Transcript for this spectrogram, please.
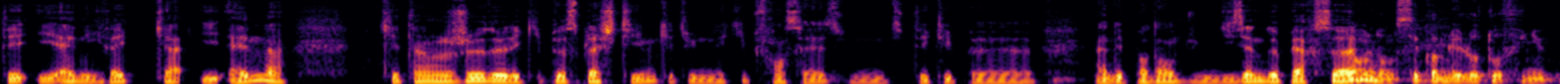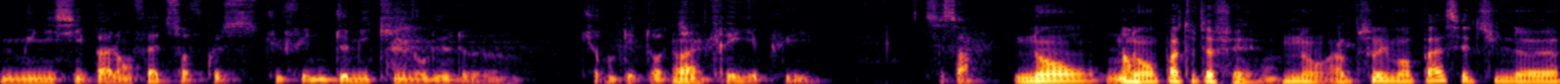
T-I-N-Y-K-I-N, qui est un jeu de l'équipe Splash Team, qui est une équipe française, une petite équipe euh, indépendante d'une dizaine de personnes. Donc donc c'est comme les lotos municipales en fait, sauf que tu fais une demi-king au lieu de... Tu remplis toi petite Ouais. grille et puis... C'est ça? Non, Non. non, pas tout à fait. Non, absolument pas. C'est une euh,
